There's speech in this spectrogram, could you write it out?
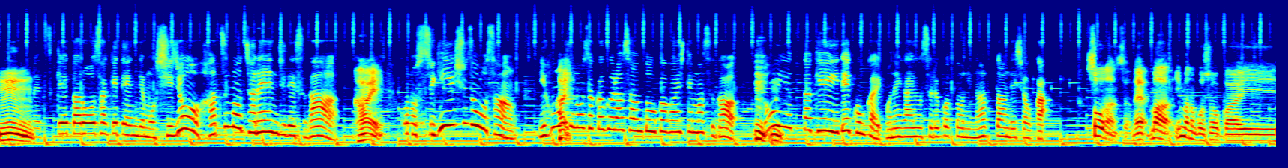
うん、つけ太郎酒店でも史上初のチャレンジですが、はいこの杉井酒造さん、日本酒の酒蔵さんとお伺いしてますが、うんどういった経緯で今回お願いをすることになったんでしょうか？そうなんですよね。まあ今のご紹介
